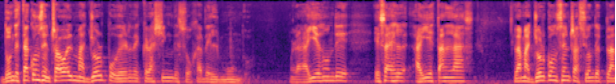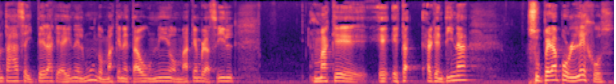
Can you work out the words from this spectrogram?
donde está concentrado el mayor poder de crushing de soja del mundo. Ahí es donde ahí están las la mayor concentración de plantas aceiteras que hay en el mundo, más que en Estados Unidos, más que en Brasil, más que eh, Argentina supera por lejos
